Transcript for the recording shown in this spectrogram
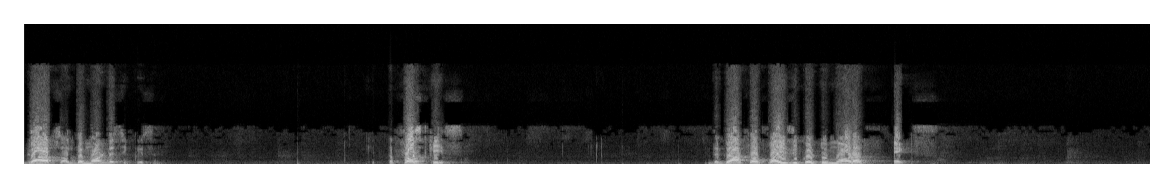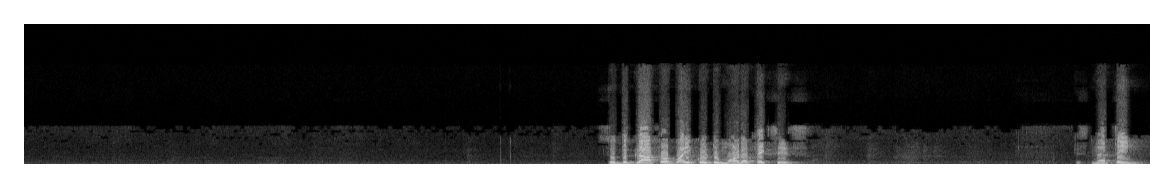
graphs of the modulus equation. Okay. The first case, the graph of y is equal to mod of x. So the graph of y equal to mod of x is is nothing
